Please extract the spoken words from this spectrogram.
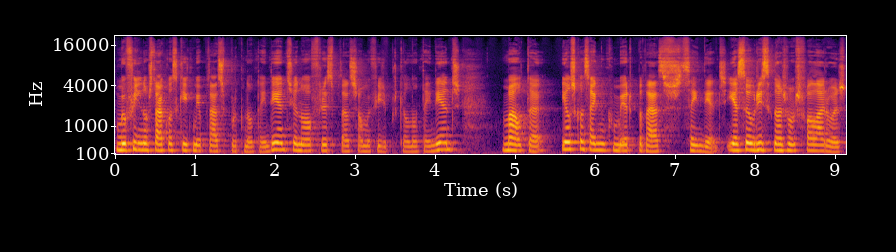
o meu filho não está a conseguir comer pedaços porque não tem dentes, eu não ofereço pedaços ao meu filho porque ele não tem dentes. Malta, eles conseguem comer pedaços sem dentes. E é sobre isso que nós vamos falar hoje.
